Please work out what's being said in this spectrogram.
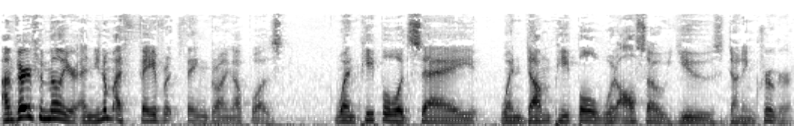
I'm very familiar, and you know my favorite thing growing up was when people would say, when dumb people would also use Dunning-Kruger.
